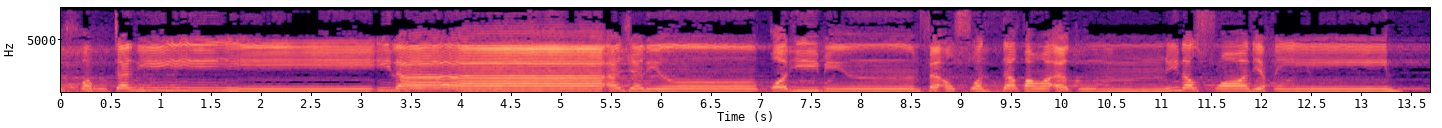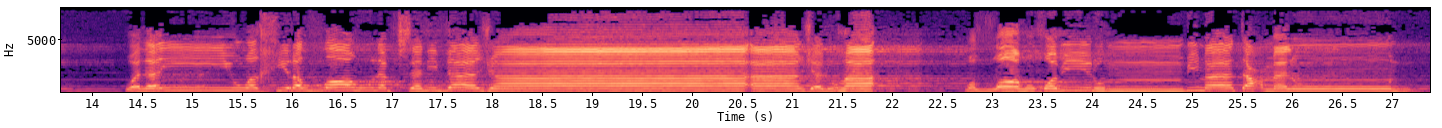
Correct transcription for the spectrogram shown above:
أخرتني إلى قريب فأصدق وأكن من الصالحين. ولن يوخر الله نفسا إذا جاء أجلها. والله خبير بما تعملون.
